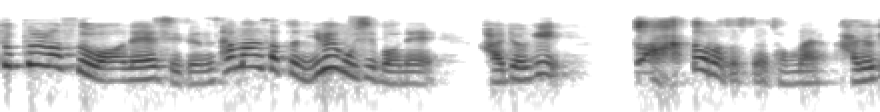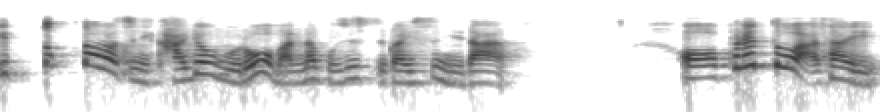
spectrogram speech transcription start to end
2 플러스 1에 지금 44,250원에 가격이 딱 떨어졌어요. 정말 가격이 뚝 떨어지니 가격으로 만나보실 수가 있습니다. 어, 프레토 아사이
